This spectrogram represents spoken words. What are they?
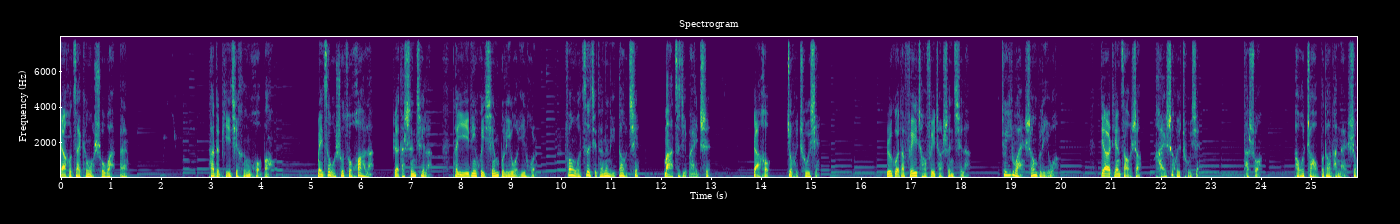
然后再跟我说晚安。他的脾气很火爆，每次我说错话了，惹他生气了，他一定会先不理我一会儿，放我自己在那里道歉，骂自己白痴，然后就会出现。如果他非常非常生气了，就一晚上不理我，第二天早上还是会出现。他说，怕我找不到他难受。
